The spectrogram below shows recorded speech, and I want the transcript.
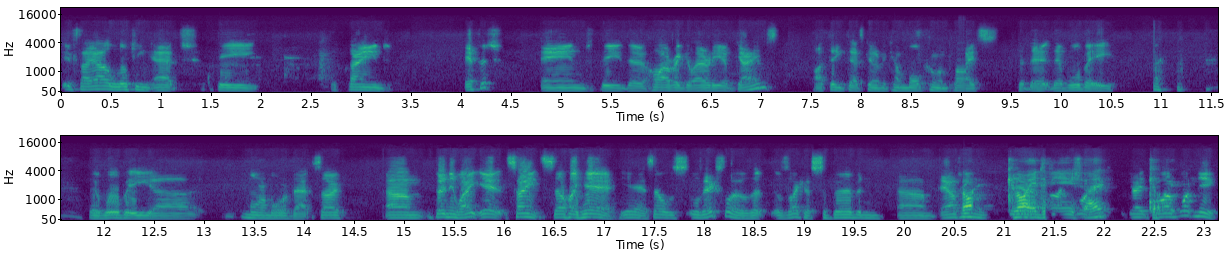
if they are looking at the sustained effort and the the high regularity of games, I think that's going to become more commonplace. That there there will be there will be uh, more and more of that. So um, but anyway, yeah, Saints. So yeah, yeah. So it was, it was excellent. It was, it was like a suburban um, outing. Can I, can I interview you, Shane? Can I, what, Nick?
